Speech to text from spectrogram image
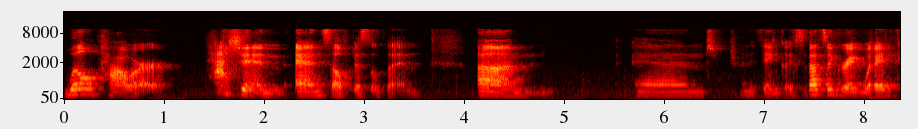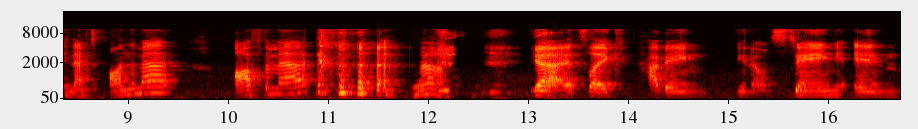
willpower, passion, and self discipline. Um, and I'm trying to think like, so that's a great way to connect on the mat, off the mat. yeah. Yeah. It's like having, you know, staying in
